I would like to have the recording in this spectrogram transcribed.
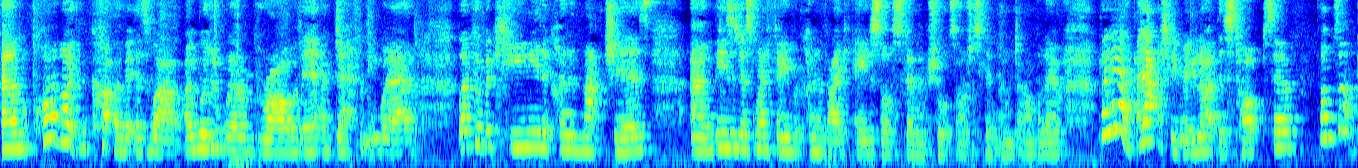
Um, quite like the cut of it as well. I wouldn't wear a bra with it, I'd definitely wear like a bikini that kind of matches. Um, these are just my favourite kind of like ASOS denim shorts. I'll just link them down below. But yeah, I actually really like this top, so thumbs up.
